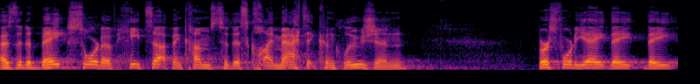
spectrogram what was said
As the debate sort of heats up and comes to this climactic conclusion, verse 48, they, they,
